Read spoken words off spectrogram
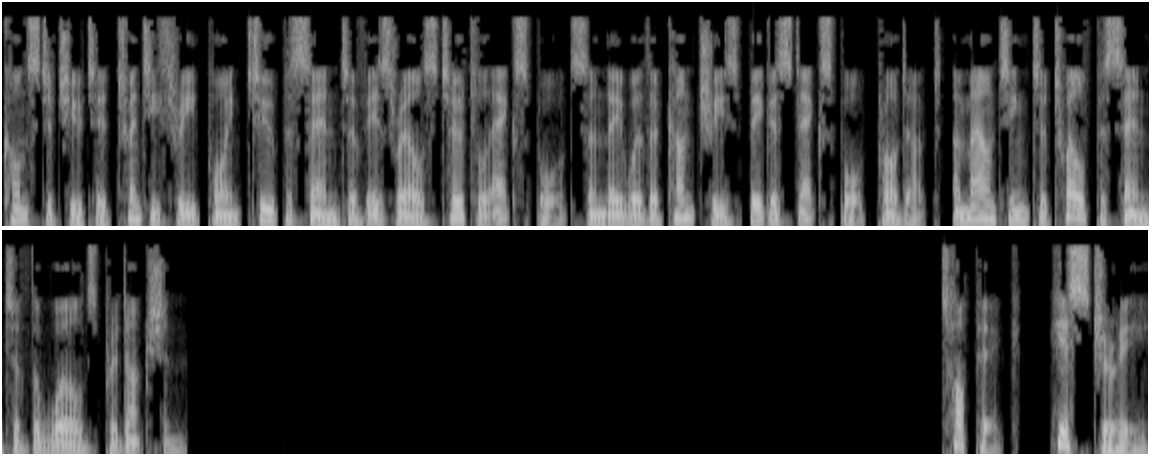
constituted 23.2% of Israel's total exports and they were the country's biggest export product, amounting to 12% of the world's production. Topic: History.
